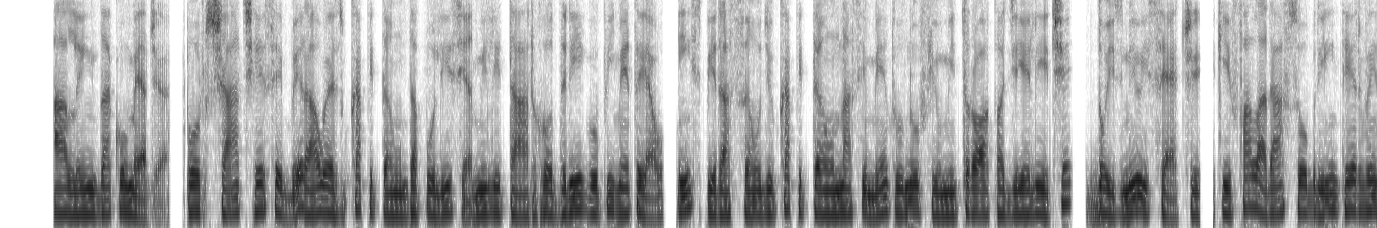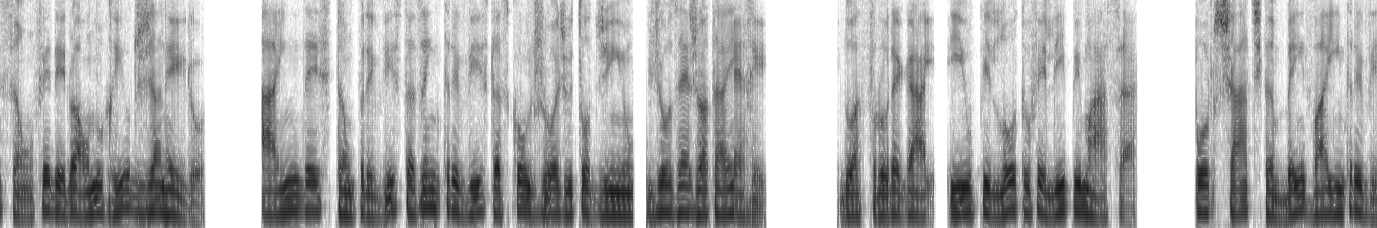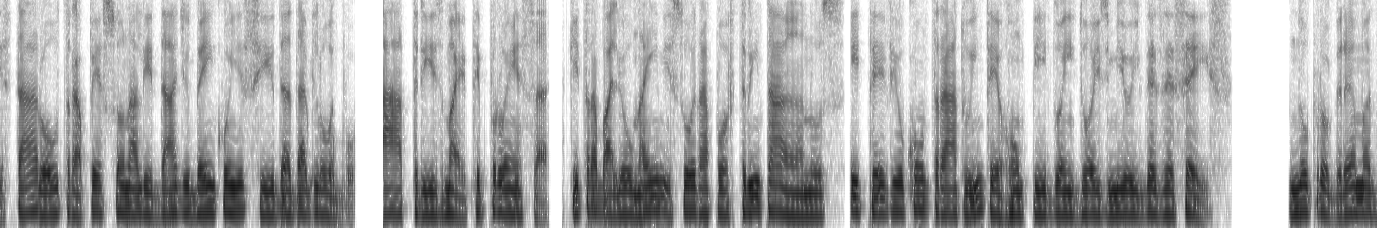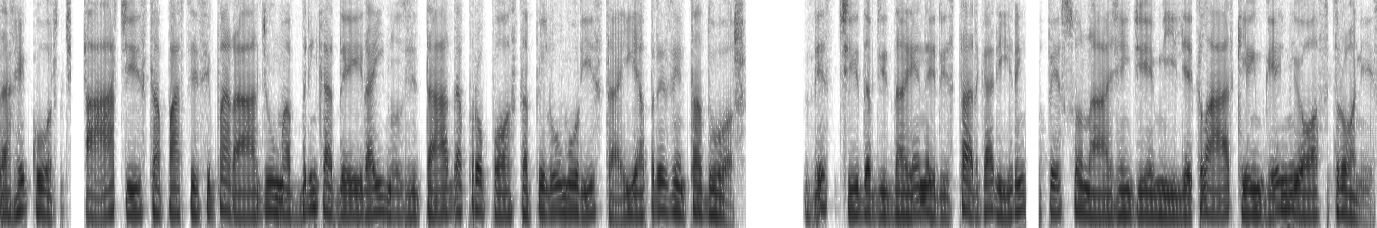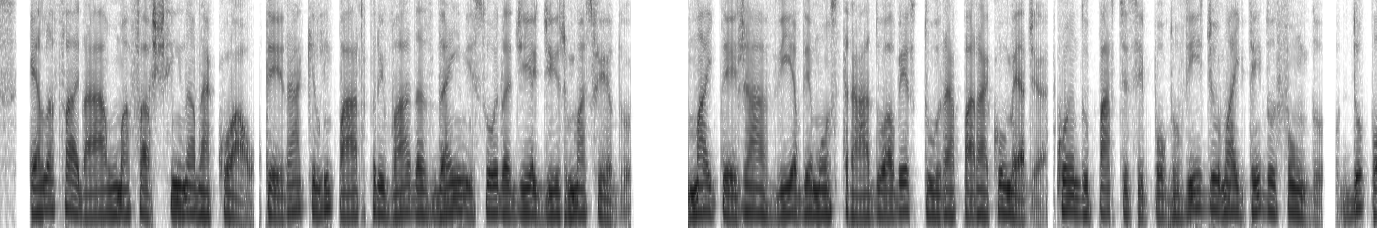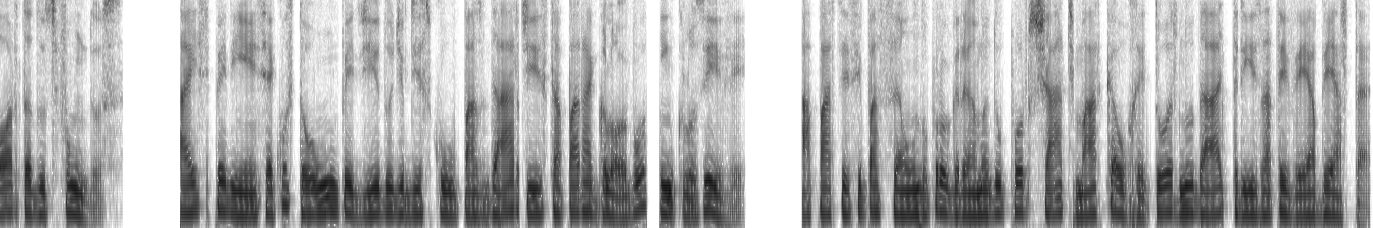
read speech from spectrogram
Além da comédia, Porchat receberá o ex-capitão da Polícia Militar Rodrigo Pimentel, inspiração de Capitão Nascimento no filme Tropa de Elite, 2007, que falará sobre intervenção federal no Rio de Janeiro. Ainda estão previstas entrevistas com Jojo Todinho, José J.R. do Afroregai, e o piloto Felipe Massa. Por chat também vai entrevistar outra personalidade bem conhecida da Globo, a atriz Maite Proença, que trabalhou na emissora por 30 anos e teve o contrato interrompido em 2016. No programa da Record, a artista participará de uma brincadeira inusitada proposta pelo humorista e apresentador. Vestida de Daenerys Targaryen, personagem de Emilia Clarke em Game of Thrones, ela fará uma faxina na qual terá que limpar privadas da emissora de Edir Macedo. Maite já havia demonstrado abertura para a comédia quando participou do vídeo Maite do Fundo, do Porta dos Fundos, a experiência custou um pedido de desculpas da artista para a Globo, inclusive. A participação no programa do Porchat marca o retorno da atriz à TV aberta.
